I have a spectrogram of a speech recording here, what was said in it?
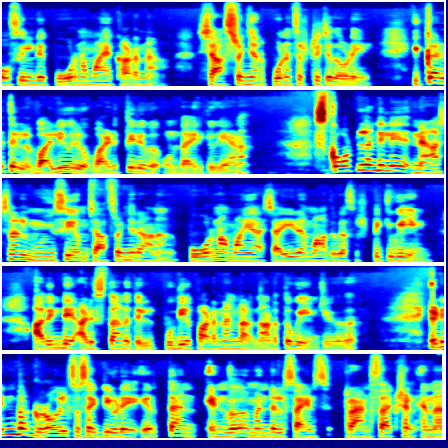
ഫോസിലിൻ്റെ പൂർണ്ണമായ ഘടന ശാസ്ത്രജ്ഞർ പുനഃസൃഷ്ടിച്ചതോടെ ഇക്കാര്യത്തിൽ വലിയൊരു വഴിത്തിരിവ് ഉണ്ടായിരിക്കുകയാണ് സ്കോട്ട്ലൻഡിലെ നാഷണൽ മ്യൂസിയം ശാസ്ത്രജ്ഞരാണ് പൂർണ്ണമായ ശരീരമാതൃക സൃഷ്ടിക്കുകയും അതിൻ്റെ അടിസ്ഥാനത്തിൽ പുതിയ പഠനങ്ങൾ നടത്തുകയും ചെയ്തത് എഡിൻബർഗ് റോയൽ സൊസൈറ്റിയുടെ earth and environmental science transaction എന്ന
